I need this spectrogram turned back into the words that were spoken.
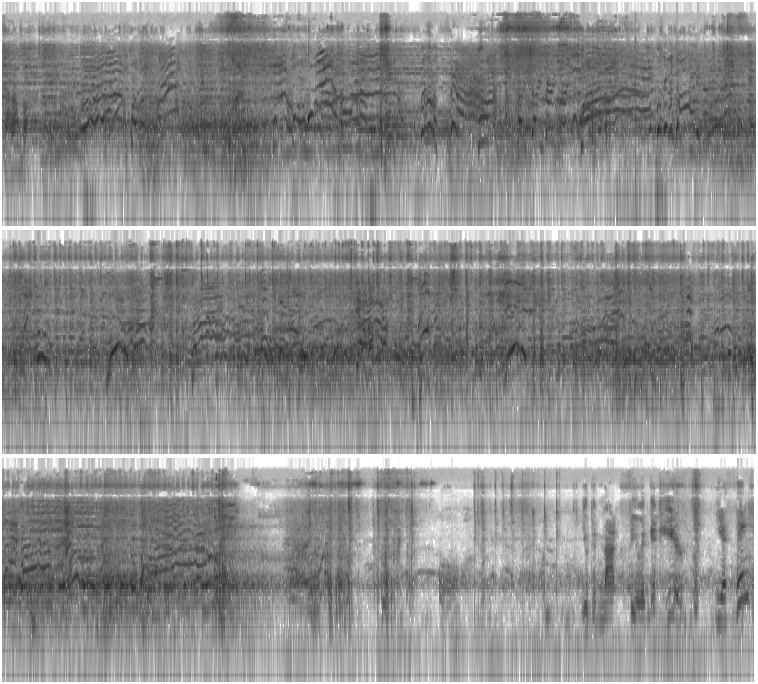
caramba. Sorry, You did not feel it in here. You think?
